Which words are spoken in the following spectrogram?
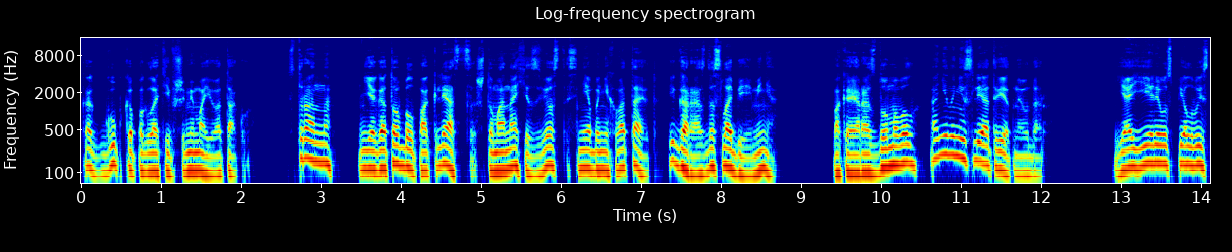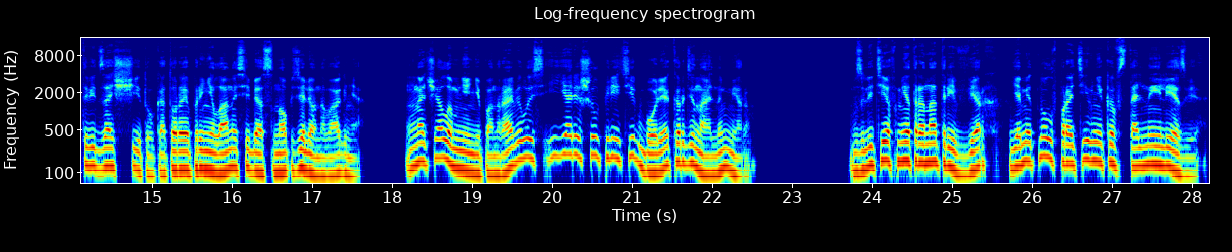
как губка, поглотившими мою атаку. Странно. Я готов был поклясться, что монахи звезд с неба не хватают и гораздо слабее меня. Пока я раздумывал, они нанесли ответный удар. Я еле успел выставить защиту, которая приняла на себя сноп зеленого огня. Начало мне не понравилось, и я решил перейти к более кардинальным мерам. Взлетев метра на три вверх, я метнул в противников стальные лезвия,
